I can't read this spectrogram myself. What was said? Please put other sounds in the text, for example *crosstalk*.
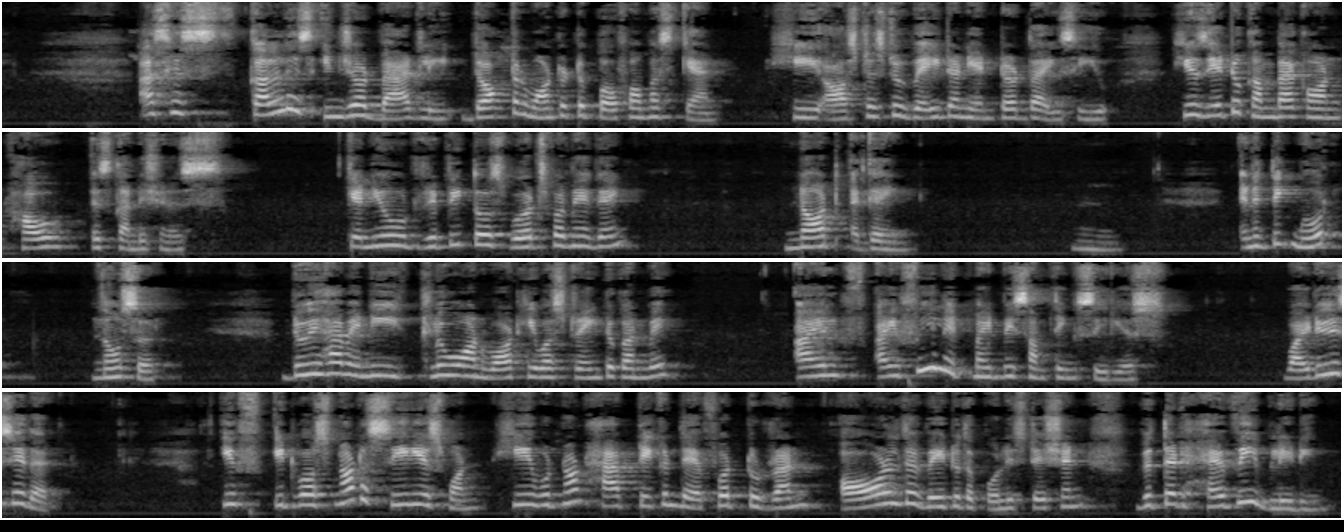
As his skull is injured badly, doctor wanted to perform a scan. He asked us to wait and entered the ICU. He is yet to come back on how his condition is. Can you repeat those words for me again? Not again. Hmm. Anything more? No, sir. Do you have any clue on what he was trying to convey? I'll, I feel it might be something serious. Why do you say that? If it was not a serious one, he would not have taken the effort to run all the way to the police station with that heavy bleeding.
